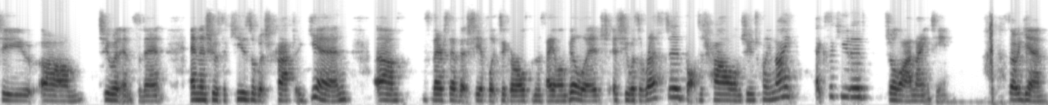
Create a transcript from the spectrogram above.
to, um, to an incident. And then she was accused of witchcraft again. Um, there said that she afflicted girls in the Salem village. And she was arrested, brought to trial on June 29th, executed July 19th. So again,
